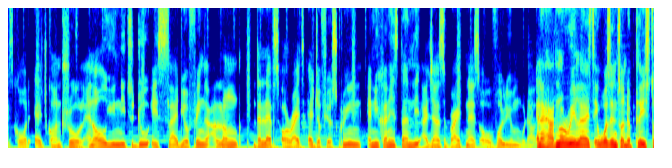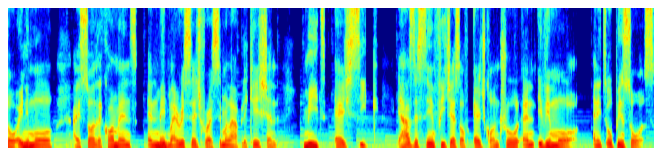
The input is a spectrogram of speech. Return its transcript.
is called Edge Control and all you need to do is slide your finger along the left or right edge of your screen and you can instantly adjust brightness or volume without and I had not realized it wasn't on the Play Store anymore. I saw the comments and made my research for a similar application, Meet Edge Seek. It has the same features of Edge Control and even more, and it's open source.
